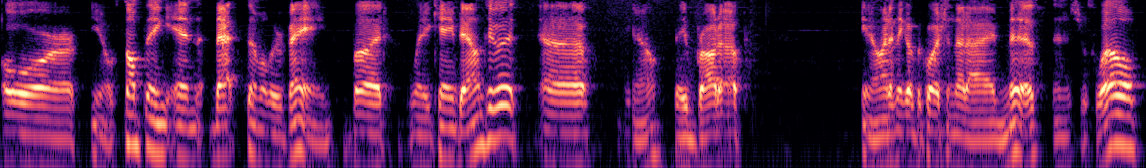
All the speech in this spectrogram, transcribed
or, you know, something in that similar vein. But when it came down to it, uh, you know, they brought up you know, and I think of the question that I missed, and it's just, well,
